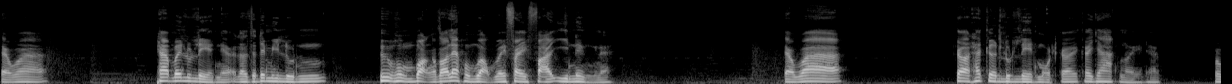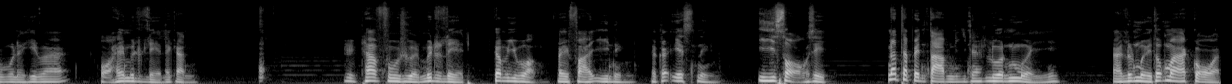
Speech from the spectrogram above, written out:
แต่ว่าถ้าไม่รุนเลทเนี่ย เราจะได้มีลุ้น คือผมหวังตอนแรกผมหวังไว้ไฟฟ้า e หนึ่งนะ แต่ว่าก็ถ้าเกิดรุนเลทหมดก็ก็ยากหน่อยนะครับผมเลยคิดว่าขอให้ไม่รุนเลทแล้วกัน ถ้าฟูชวนไม่รุนเลทก็มีหวังไฟฟ้า e หนึ่งแล้วก็ s หนึ่ง e สองสิ น่าจะเป็นตามนี้นะล้วนเหมยอ่าล้วนเหมยต้องมาก่อน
